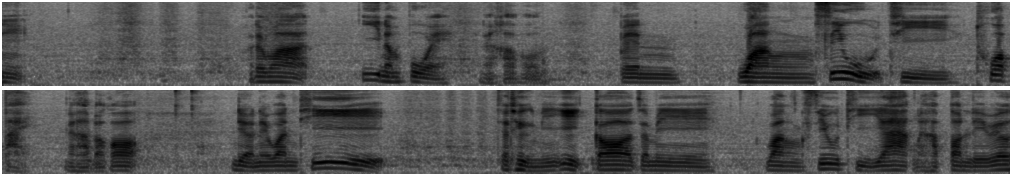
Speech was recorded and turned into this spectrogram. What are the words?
นี่เขาเรียกว่า อี้น้ำป่วยนะครับผมเป็นวังซิ่วทีทั่วไปนะครับ แล้วก็เดี๋ยวในวันที่จะถึงนี้อีกก็จะมีวังซิ่วทียากนะครับ ตอนเลเวล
